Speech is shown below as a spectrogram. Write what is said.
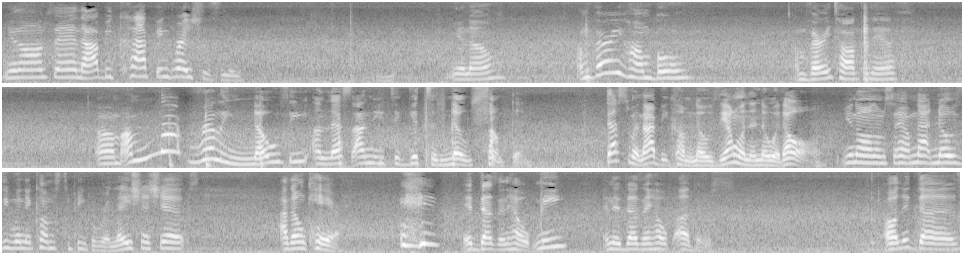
You know what I'm saying? I'll be clapping graciously. You know? I'm very humble. I'm very talkative. Um, I'm not really nosy unless I need to get to know something. That's when I become nosy. I want to know it all. You know what I'm saying? I'm not nosy when it comes to people relationships. I don't care. it doesn't help me and it doesn't help others. All it does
